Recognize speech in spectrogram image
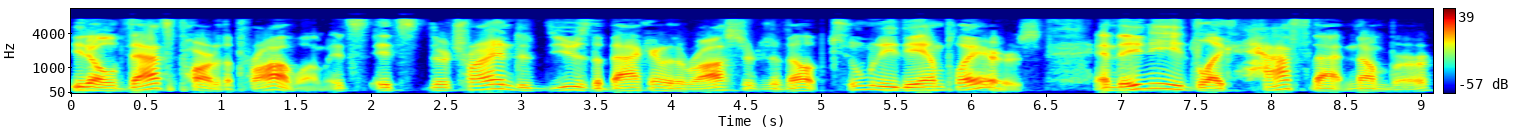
You know, that's part of the problem. It's it's they're trying to use the back end of the roster to develop too many damn players. And they need like half that number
